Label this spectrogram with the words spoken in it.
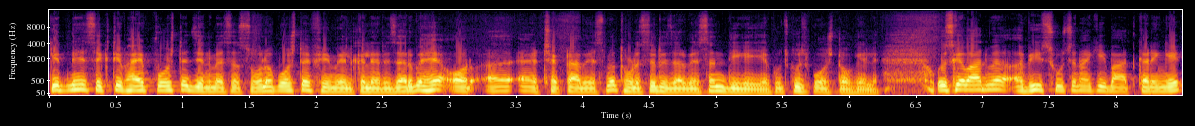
कितने सिक्सटी फाइव पोस्ट है, जिनमें से सोलह पोस्ट है फीमेल के लिए रिज़र्व है और एटसेट्रा बेस में थोड़ी सी रिजर्वेशन दी गई है कुछ कुछ पोस्टों के लिए। उसके बाद में अभी सूचना की बात करेंगे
